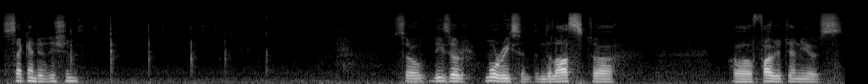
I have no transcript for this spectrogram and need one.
second edition so these are more recent in the last uh, uh, 5 to 10 years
